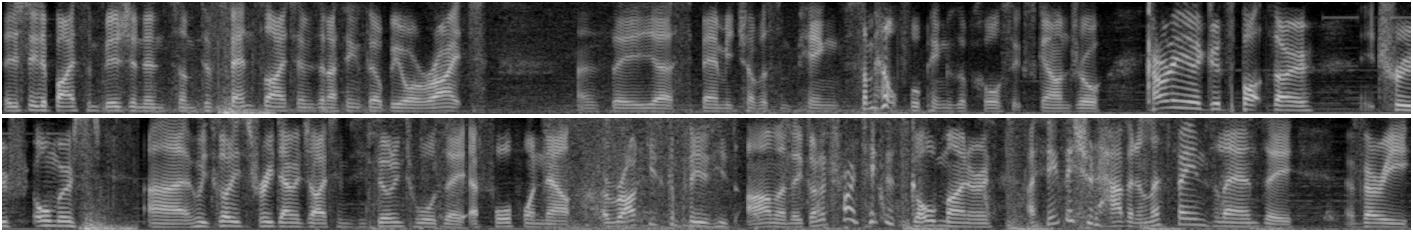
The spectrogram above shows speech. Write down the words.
They just need to buy some vision and some defense items, and I think they'll be alright as they uh, spam each other some pings. Some helpful pings, of course, Scoundrel. Currently in a good spot, though. Truth almost, uh, he's got his three damage items. He's building towards a, a fourth one now. Iraqi's completed his armor. They're going to try and take this gold miner, and I think they should have it, unless Fanes lands a, a very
